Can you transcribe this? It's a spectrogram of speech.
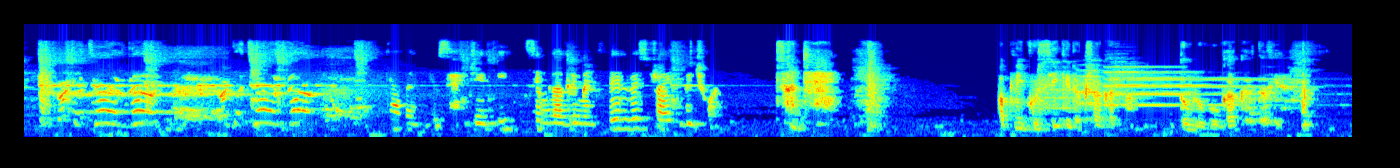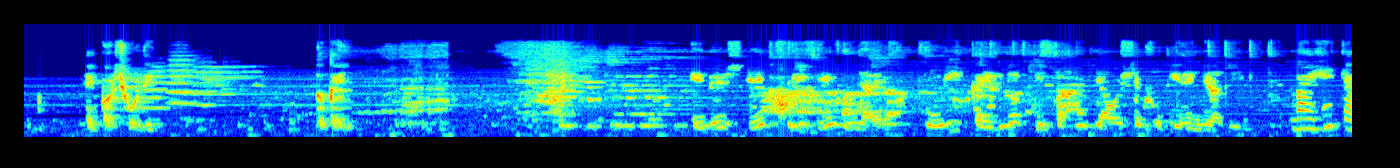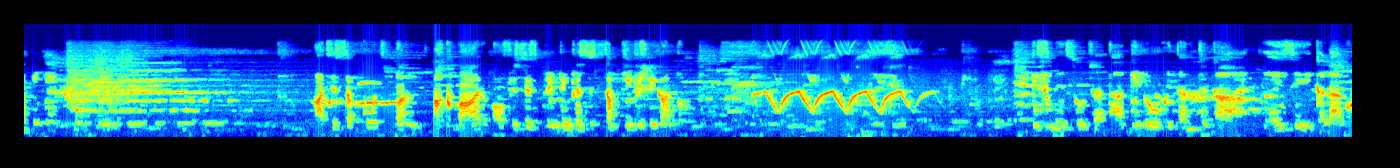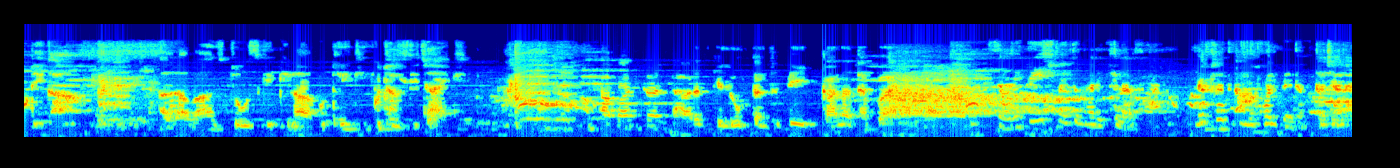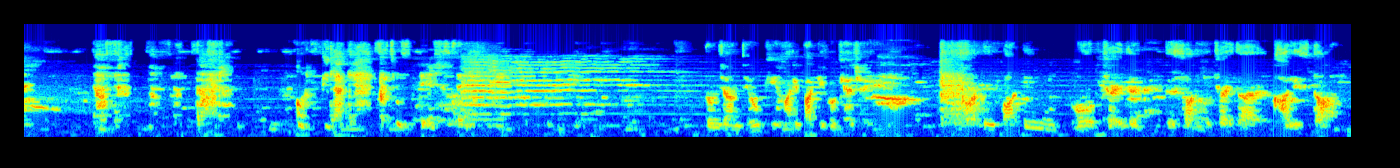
क्या वैल्यूज़ है JP Simla agreement railway strike which one Sanjay अपनी कुर्सी की रक्षा करना तुम लोगों का कर्तव्य है। एक बार छोड़ दी तो गई। ये देश एक खुली जेल बन जाएगा। पूरी कैदियों की सहमति आवश्यक होती है इंदिरा जी। मैं ही कैबिनेट आज से सब कोच बंद। अखबार ऑफ़िस प्रिंटिंग प्रेसेस सबकी बिजली काट दो इसने सोचा था कि लोकतंत्र का ऐसे कला उठेगा हर आवाज़ जो उसके खिलाफ उठेगी कुचलती जाएगी। आपातकाल भारत के लोकतंत्र पे काला धब्बा है सारे देश में तुम्हारे खिलाफ नफरत का माहौल पैदा होता जा रहा है नफरत नफरत नफरत और मिला क्या है इस देश से तुम जानते हो कि हमारी पार्टी को क्या चाहिए पार्टी पार्टी वोट चाहिए ते सानू चाहिए है Khalistan.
